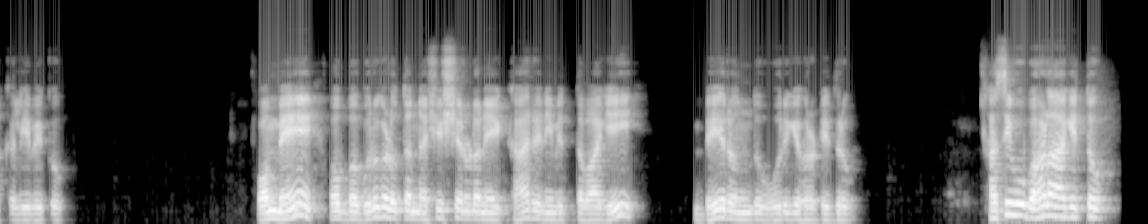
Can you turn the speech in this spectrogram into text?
ಕಲಿಯಬೇಕು. ಒಮ್ಮೆ ಒಬ್ಬ ಗುರುಗಳು ತನ್ನ ಶಿಷ್ಯನೊಡನೆ ಕಾರ್ಯನಿಮಿತ್ತವಾಗಿ ಬೇರೊಂದು ಊರಿಗೆ ಹೊರಟಿದ್ರು. ಹಸಿವು ಬಹಳ ಆಗಿತ್ತು.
